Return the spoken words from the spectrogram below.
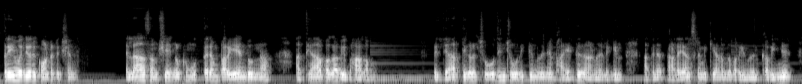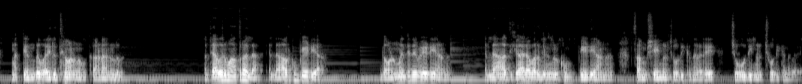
ഇത്രയും വലിയൊരു കോൺട്രഡിക്ഷൻ എല്ലാ സംശയങ്ങൾക്കും ഉത്തരം പറയേണ്ടുന്ന അധ്യാപക വിഭാഗം വിദ്യാർത്ഥികൾ ചോദ്യം ചോദിക്കുന്നതിനെ ഭയക്കുകയാണ് അല്ലെങ്കിൽ അതിനെ തടയാൻ ശ്രമിക്കുകയാണെന്ന് പറയുന്നതിൽ കവിഞ്ഞ് മറ്റെന്ത് വൈരുദ്ധ്യമാണ് നമുക്ക് കാണാനുള്ളത്? അധ്യാപകർ മാത്രമല്ല എല്ലാവർക്കും പേടിയാ. ഗവൺമെന്റിന് പേടിയാണ്. എല്ലാ അധികാര വർഗങ്ങൾക്കും പേടിയാണ് സംശയങ്ങൾ ചോദിക്കുന്നവരെ ചോദ്യങ്ങൾ ചോദിക്കുന്നവരെ.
